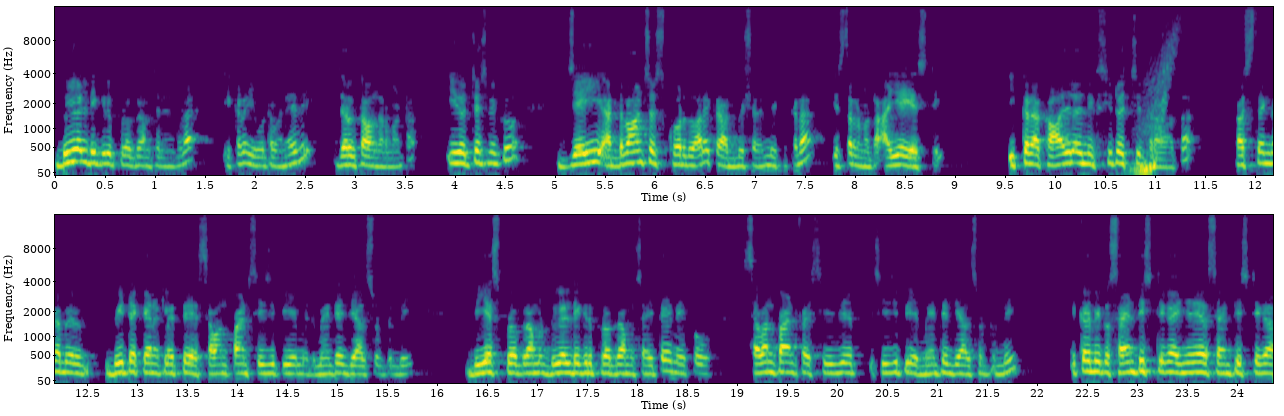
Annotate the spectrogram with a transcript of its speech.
డ్యూయల్ డిగ్రీ ప్రోగ్రామ్స్ అనేది కూడా ఇక్కడ ఇవ్వటం అనేది జరుగుతూ ఉందన్నమాట. ఇది వచ్చేసి మీకు జేఈ అడ్వాన్స్డ్ స్కోర్ ద్వారా ఇక్కడ అడ్మిషన్ అనేది మీకు ఇక్కడ ఇస్తారనమాట ఐఏఎస్టీ. ఇక్కడ కాలేజీలో మీకు సీట్ వచ్చిన తర్వాత ఖచ్చితంగా మీరు బీటెక్ అయినట్లయితే సెవెన్ పాయింట్ సీజీపీఏ మీరు మెయింటైన్ చేయాల్సి ఉంటుంది. BS program dual degree programs అయితే మీకు seven point five CG CGPA maintain చేయాల్సి ఉంటుంది. ఇక్కడ మీకు సైంటిస్ట్గా ఇంజనీర్ సైంటిస్ట్గా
